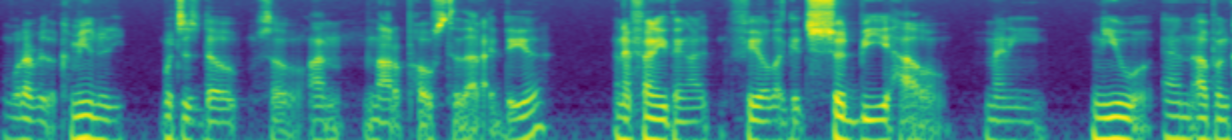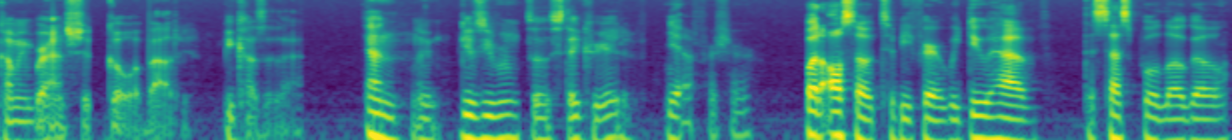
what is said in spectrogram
whatever the community which is dope so i'm not opposed to that idea and if anything i feel like it should be how many new and up and coming brands should go about it because of that and it gives you room to stay creative. Yeah, for sure. But also, to be fair, we do have the cesspool logo,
